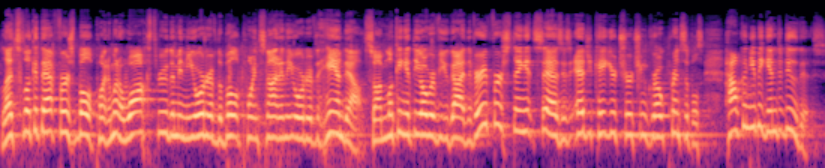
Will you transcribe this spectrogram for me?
Let's look at that first bullet point. I'm going to walk through them in the order of the bullet points, not in the order of the handout. So I'm looking at the overview guide. The very first thing it says is educate your church and grow principles. How can you begin to do this?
